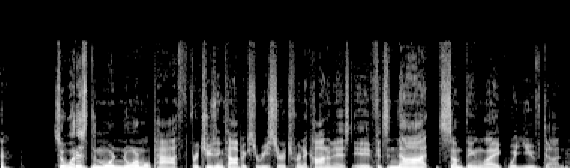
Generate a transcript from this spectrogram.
so, what is the more normal path for choosing topics to research for an economist if it's not something like what you've done?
